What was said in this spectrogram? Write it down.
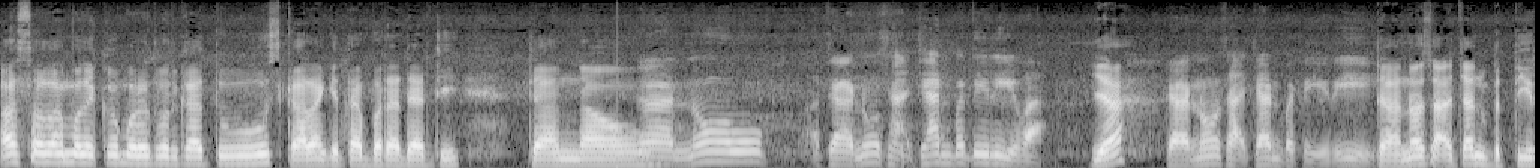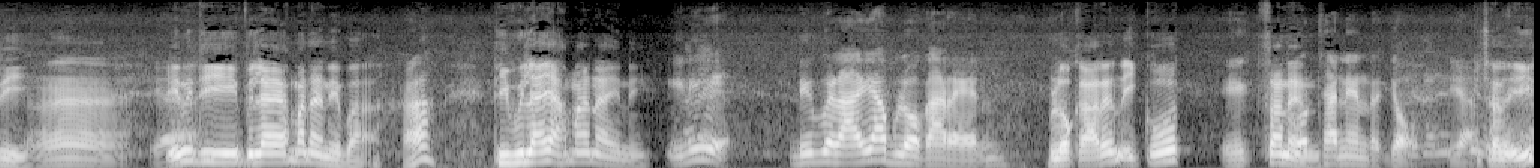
Assalamualaikum warahmatullahi wabarakatuh. Sekarang kita berada di Danau Danau Danau Sakjan Petiri, Pak. ya, Danau Sakjan Petiri. Danau Sakjan Betiri. Nah, ya. Ini di wilayah mana nih, Pak? Hah? Di wilayah mana ini? Ini di wilayah Blokaren. Blok Aren ikut Ikut Sanen? Sanen Rejo. Ya. di sana. Ini,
